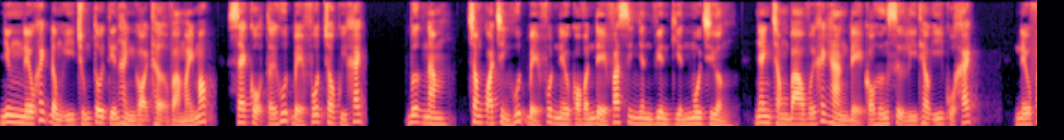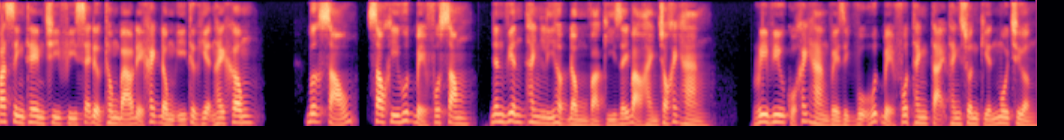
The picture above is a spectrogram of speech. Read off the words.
Nhưng nếu khách đồng ý chúng tôi tiến hành gọi thợ và máy móc, xe cộ tới hút bể phốt cho quý khách. Bước 5. Trong quá trình hút bể phốt nếu có vấn đề phát sinh nhân viên kiến môi trường, nhanh chóng báo với khách hàng để có hướng xử lý theo ý của khách. Nếu phát sinh thêm chi phí sẽ được thông báo để khách đồng ý thực hiện hay không. Bước 6. Sau khi hút bể phốt xong, nhân viên thanh lý hợp đồng và ký giấy bảo hành cho khách hàng. Review của khách hàng về dịch vụ hút bể phốt thanh tại Thanh Xuân Kiến Môi Trường.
